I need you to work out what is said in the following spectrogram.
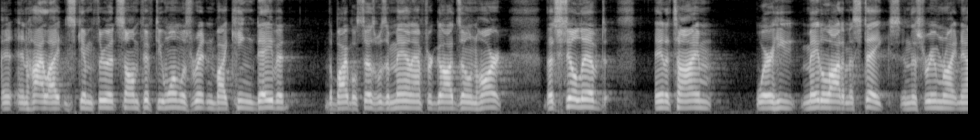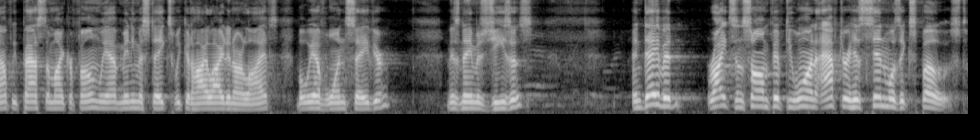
and, and highlight and skim through it. Psalm 51 was written by King David. The Bible says was a man after God's own heart that still lived in a time where he made a lot of mistakes. In this room right now, if we pass the microphone, we have many mistakes we could highlight in our lives, but we have one Savior, and his name is Jesus. And David writes in Psalm 51 after his sin was exposed.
